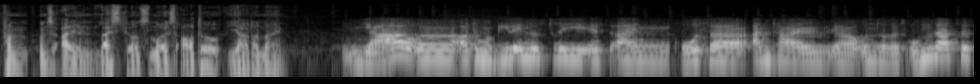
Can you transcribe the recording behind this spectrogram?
von uns allen. Leisten wir uns ein neues Auto, ja oder nein? Ja, äh, Automobilindustrie ist ein großer Anteil ja, unseres Umsatzes.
